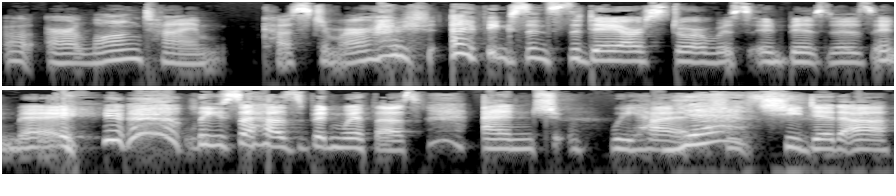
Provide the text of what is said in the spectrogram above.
uh, our longtime customer, I think since the day our store was in business in May, Lisa has been with us, and sh- we had Yes. she, she did a.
